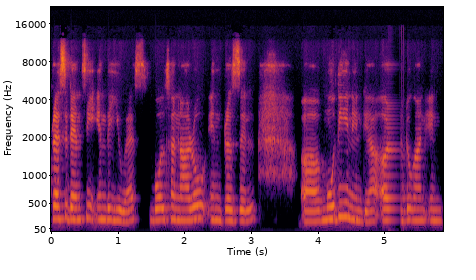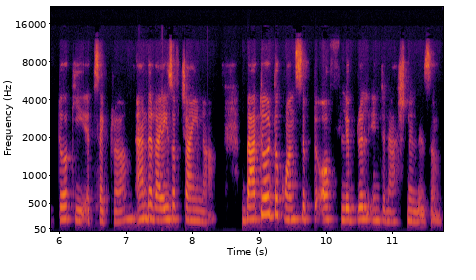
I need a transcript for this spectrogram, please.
presidency in the US, Bolsonaro in Brazil, uh, Modi in India, Erdogan in Turkey, etc., and the rise of China battered the concept of liberal internationalism?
